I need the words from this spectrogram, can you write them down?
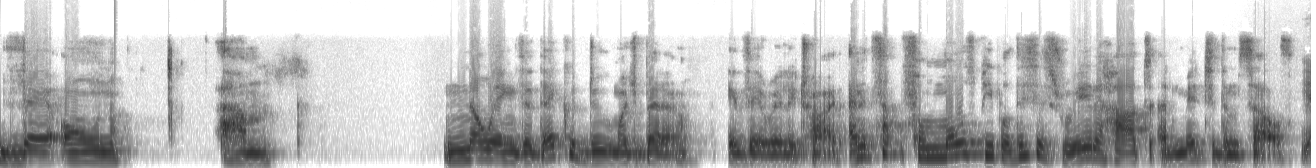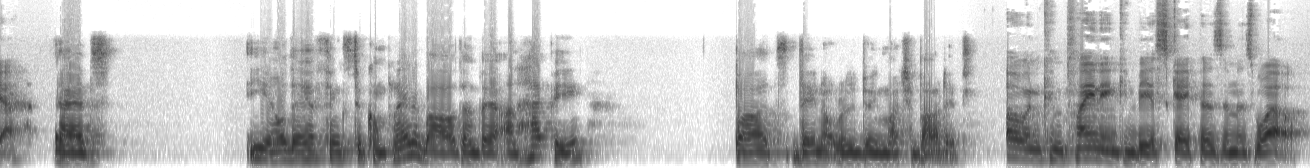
their own um, knowing that they could do much better if they really tried. And it's for most people, this is really hard to admit to themselves. Yeah. That you know they have things to complain about and they're unhappy, but they're not really doing much about it. Oh, and complaining can be escapism as well.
